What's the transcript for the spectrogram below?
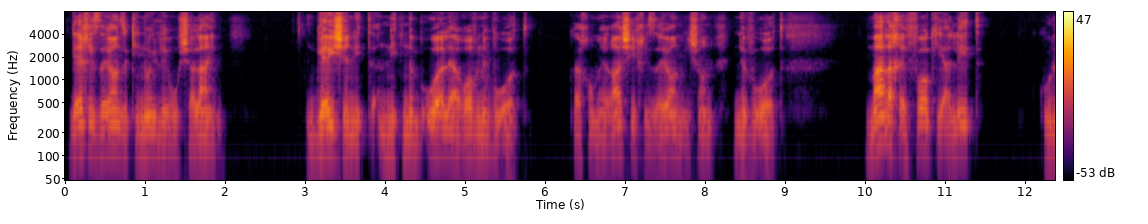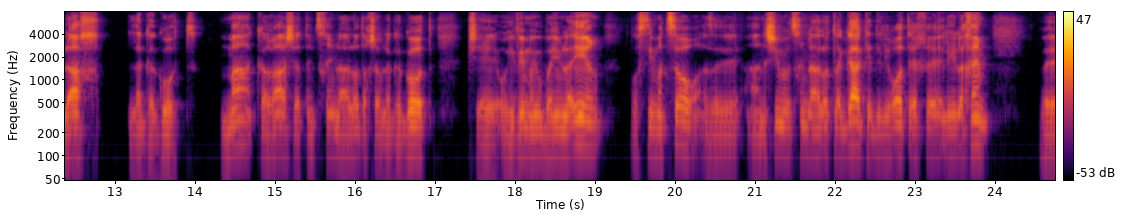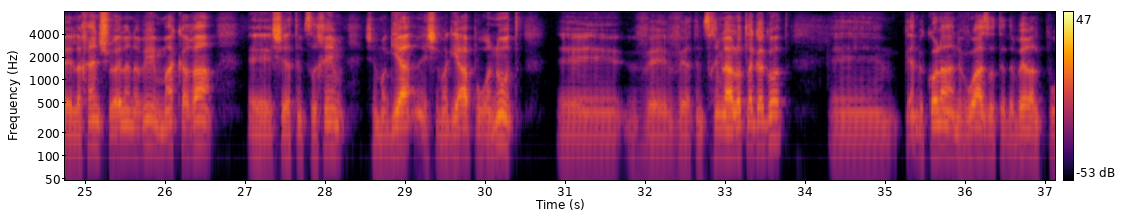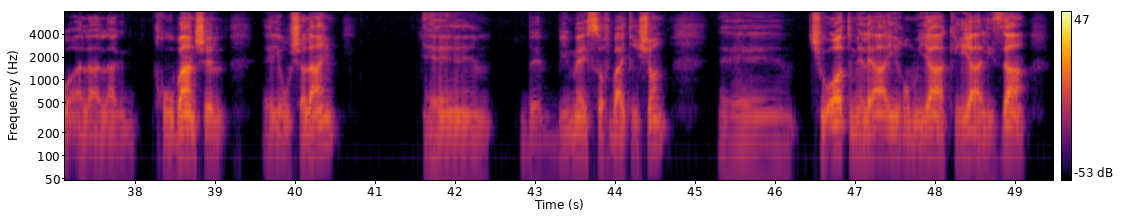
גיא חיזיון זה כינוי לירושלים. גיא שנתנבאו עליה רוב נבואות. כך אומר רש"י, חיזיון מלשון נבואות. מה לך אפוא כי עלית כולך לגגות? מה קרה שאתם צריכים לעלות עכשיו לגגות כשאויבים היו באים לעיר ועושים מצור, אז אה, האנשים היו צריכים לעלות לגג כדי לראות איך אה, להילחם. ולכן שואל הנביא, מה קרה אה, שאתם צריכים, שמגיע, שמגיעה הפורענות, ו- ואתם צריכים לעלות לגגות. כן, וכל הנבואה הזאת תדבר על, על, על החורבן של ירושלים בימי סוף בית ראשון. תשועות מלאה עיר הומיה, קריאה עליזה,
